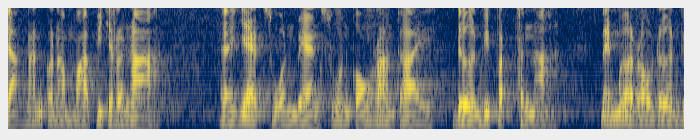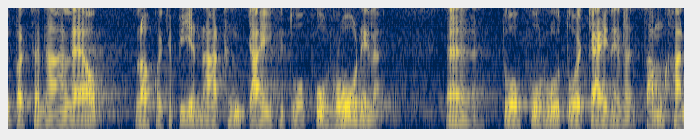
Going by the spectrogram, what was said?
จากนั้นก็นำมาพิจารณาแยกส่วนแบ่งส่วนของร่างกายเดินวิปัสสนา ในเมื่อเราเดินวิปัสสนาแล้ว เราก็จะพิจารณาถึงใจคือตัวผู้รู้นี่แหละ ตัวผู้รู้ตัวใจนี่แหละสำคัญ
